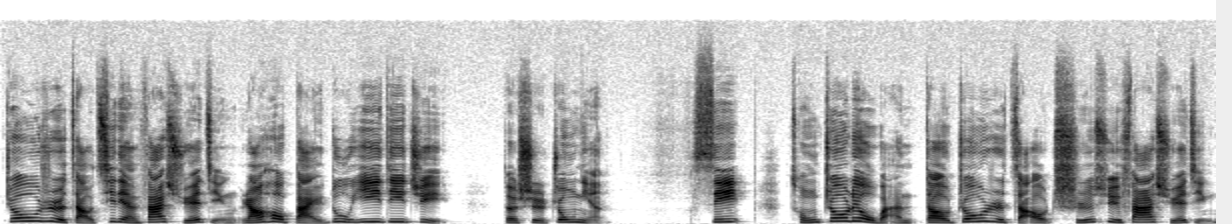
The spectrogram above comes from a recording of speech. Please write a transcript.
周日早七点发雪景，然后百度 EDG 的是中年。C，从周六晚到周日早持续发雪景，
